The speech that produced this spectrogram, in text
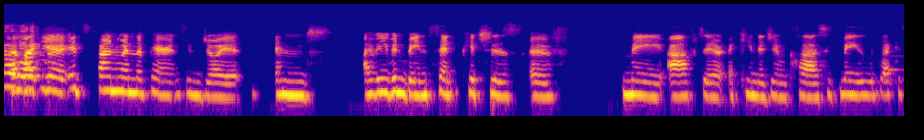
I like, yeah, it's fun when the parents enjoy it. And I've even been sent pictures of me after a kinder gym class with me with like a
